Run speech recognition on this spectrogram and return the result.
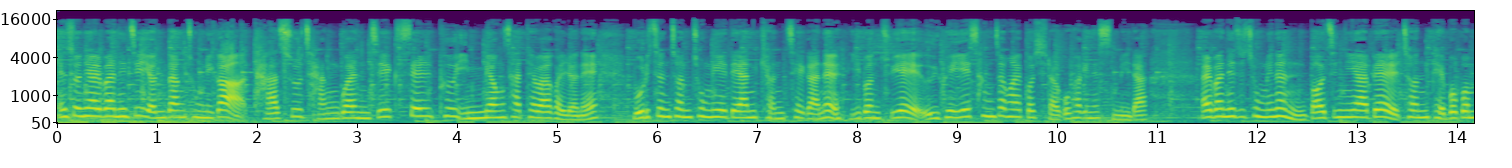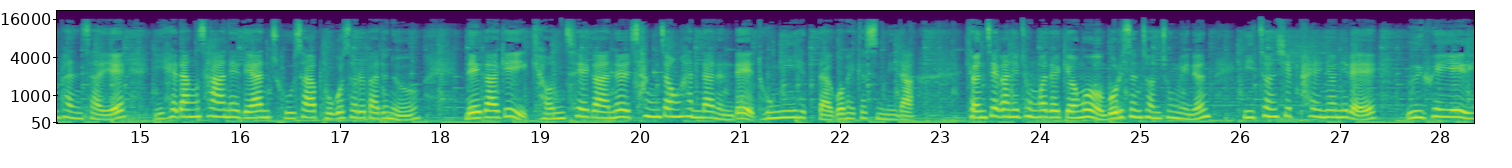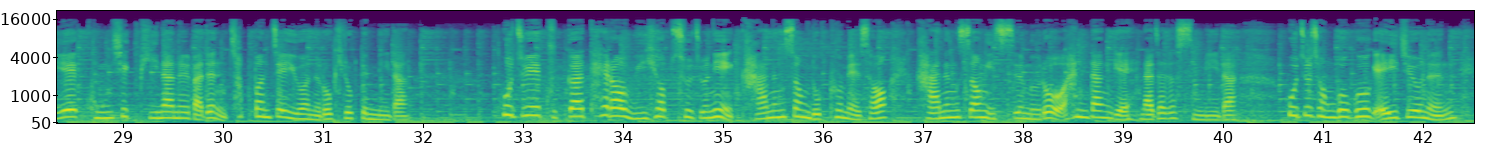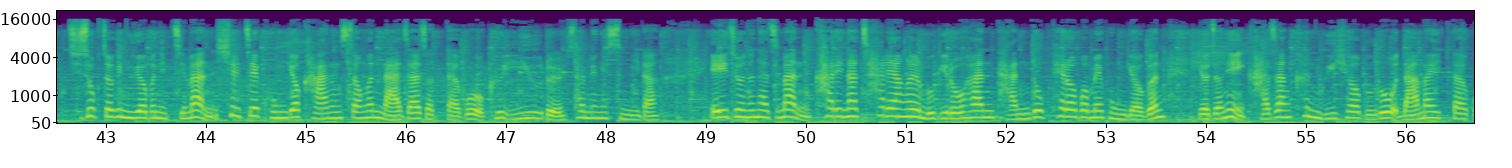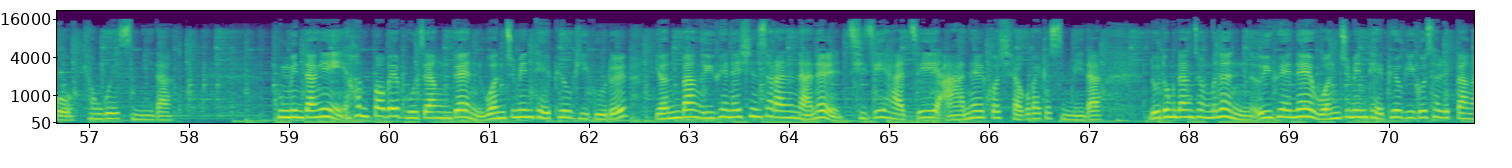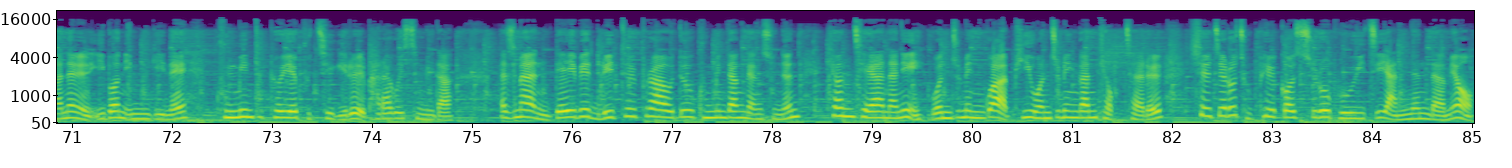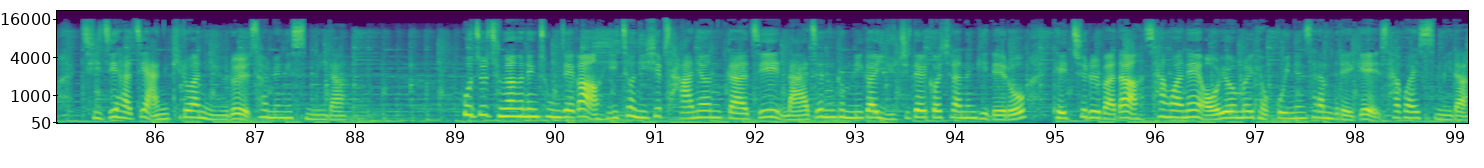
앤소니 알바니지 연방 총리가 다수 장관직 셀프 임명 사태와 관련해 모리슨 전 총리에 대한 견책안을 이번 주에 의회에 상정할 것이라고 확인했습니다. 알바니지 총리는 버지니아 벨 전 대법원 판사의 이 해당 사안에 대한 조사 보고서를 받은 후 내각이 견책안을 상정한다는데 동의했다고 밝혔습니다. 견책안이 통과될 경우 모리슨 전 총리는 2018년 이래 의회에 의해 공식 비난을 받은 첫 번째 의원으로 기록됩니다. 호주의 국가 테러 위협 수준이 가능성 높음에서 가능성 있음으로 한 단계 낮아졌습니다. 호주 정보국 AGO는 지속적인 위협은 있지만 실제 공격 가능성은 낮아졌다고 그 이유를 설명했습니다. A조는 하지만 칼이나 차량을 무기로 한 단독 테러범의 공격은 여전히 가장 큰 위협으로 남아있다고 경고했습니다. 국민당이 헌법에 보장된 원주민 대표 기구를 연방의회 내 신설하는 안을 지지하지 않을 것이라고 밝혔습니다. 노동당 정부는 의회 내 원주민 대표 기구 설립 방안을 이번 임기 내 국민투표에 붙이기를 바라고 있습니다. 하지만 데이빗 리틀 프라우드 국민당 당수는 현 제안안이 원주민과 비원주민 간 격차를 실제로 좁힐 것으로 보이지 않는다며 지지하지 않기로 한 이유를 설명했습니다. 호주 중앙은행 총재가 2024년까지 낮은 금리가 유지될 것이라는 기대로 대출을 받아 상환에 어려움을 겪고 있는 사람들에게 사과했습니다.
